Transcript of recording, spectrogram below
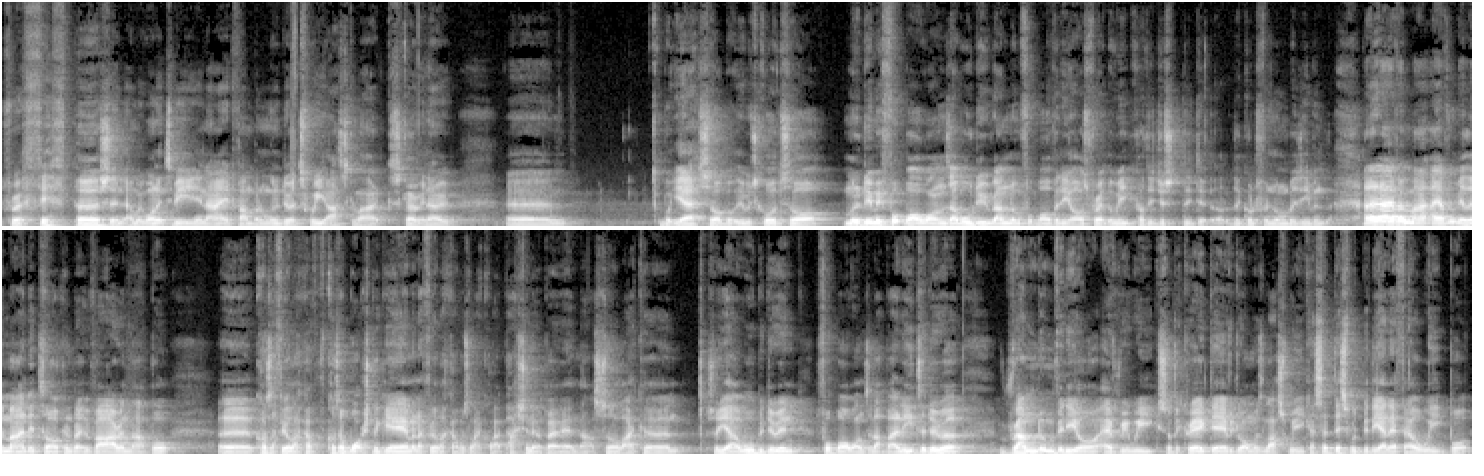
for a fifth person, and we want it to be a United fan. But I'm going to do a tweet asking like scouting out. Um, but yeah, so but it was good. So I'm going to do my football ones. I will do random football videos throughout the week because they just they, they're good for numbers even. And I haven't I haven't really minded talking about VAR and that, but because uh, I feel like I've because I watched the game and I feel like I was like quite passionate about it and that. So like um, so yeah, I will be doing football ones and that. But I need to do a random video every week. So the Craig David one was last week. I said this would be the NFL week, but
